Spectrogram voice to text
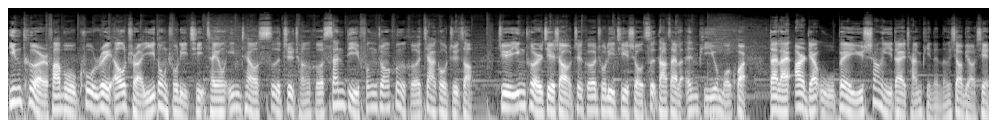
英特尔发布酷睿 Ultra 移动处理器，采用 Intel 四制程和 3D 封装混合架构制造。据英特尔介绍，这颗处理器首次搭载了 NPU 模块。带来二点五倍于上一代产品的能效表现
